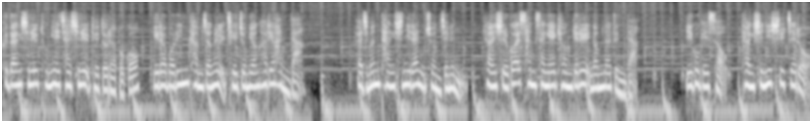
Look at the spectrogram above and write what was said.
그 당신을 통해 자신을 되돌아보고 잃어버린 감정을 재조명하려 한다. 하지만 당신이란 존재는 현실과 상상의 경계를 넘나든다. 이 곡에서 당신이 실제로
